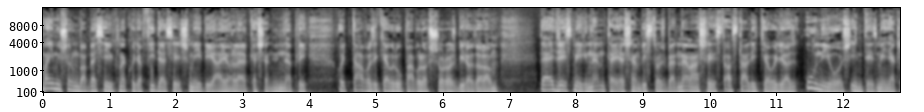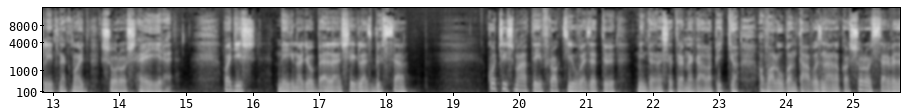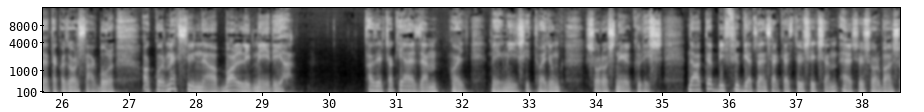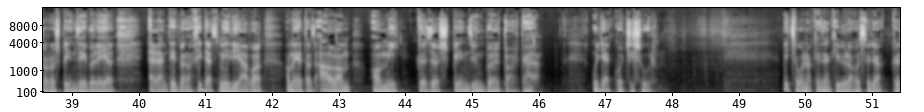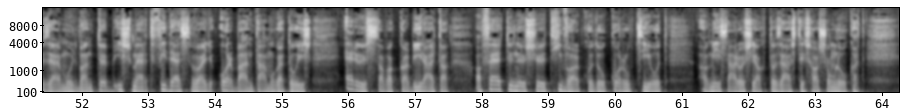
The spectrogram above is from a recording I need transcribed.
Mai műsorunkban beszéljük meg, hogy a Fidesz és médiája lelkesen ünnepli, hogy távozik Európából a soros birodalom. De egyrészt még nem teljesen biztos benne, másrészt azt állítja, hogy az uniós intézmények lépnek majd soros helyére. Vagyis még nagyobb ellenség lesz Brüsszel? Kocsis Máté frakcióvezető minden esetre megállapítja, ha valóban távoznának a soros szervezetek az országból, akkor megszűnne a balli média. Azért csak jelzem, hogy még mi is itt vagyunk, soros nélkül is. De a többi független szerkesztőség sem elsősorban soros pénzéből él, ellentétben a Fidesz médiával, amelyet az állam a mi közös pénzünkből tart el. Ugye, Kocsis úr? Mit szólnak ezen kívül ahhoz, hogy a közelmúltban több ismert Fidesz vagy Orbán támogató is erős szavakkal bírálta a feltűnő, sőt hivalkodó korrupciót, a mészáros jaktozást és hasonlókat.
